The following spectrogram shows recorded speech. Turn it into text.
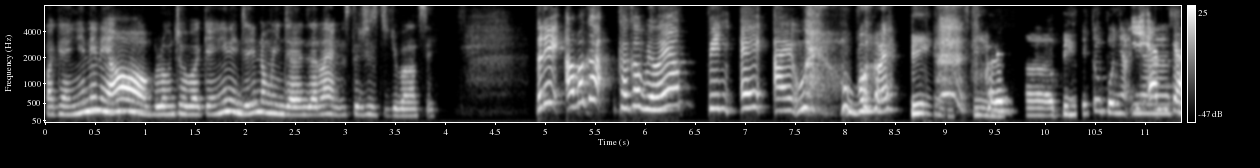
pakai yang ini nih. Oh belum coba kayak ini jadi nemuin jalan-jalan lain. Setuju setuju banget sih. Tadi apa kak? Kakak bilangnya Ping AI boleh. Bing Bing uh, Bing itu punyanya si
